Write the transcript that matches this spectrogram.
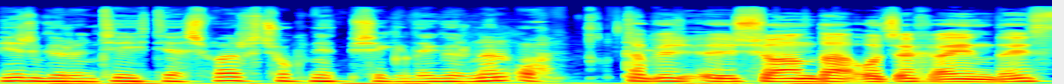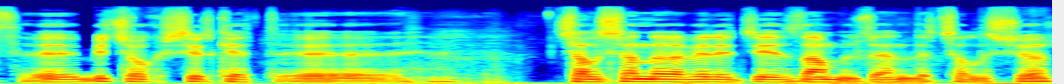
bir görüntüye ihtiyaç var. Çok net bir şekilde görünen o. Tabii e, şu anda Ocak ayındayız. E, birçok şirket e, çalışanlara vereceği zam üzerinde çalışıyor.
